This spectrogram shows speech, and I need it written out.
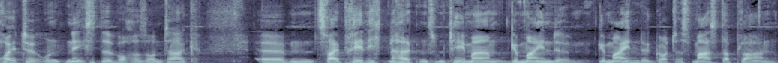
heute und nächste Woche Sonntag ähm, zwei Predigten halten zum Thema Gemeinde. Gemeinde, Gottes Masterplan,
